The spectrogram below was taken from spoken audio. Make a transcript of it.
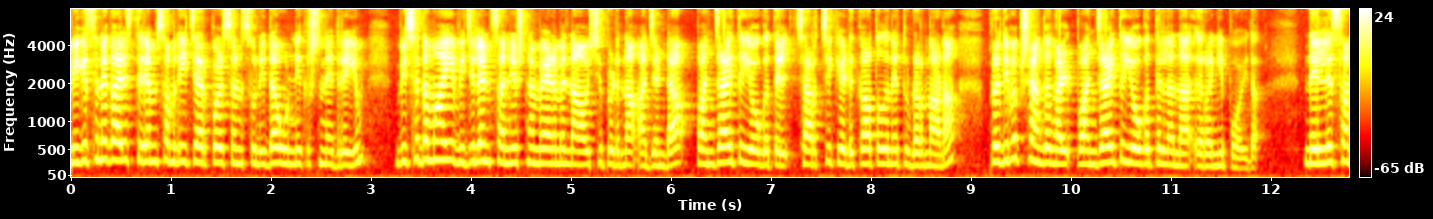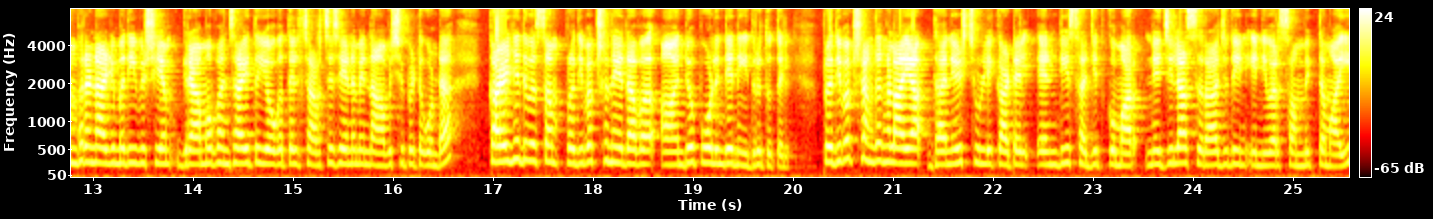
വികസനകാര്യ സ്ഥിരം സമിതി ചെയർപേഴ്സൺ സുനിത ഉണ്ണികൃഷ്ണനെതിരെയും വിശദമായ വിജിലൻസ് അന്വേഷണം വേണമെന്നാവശ്യപ്പെടുന്ന അജണ്ട പഞ്ചായത്ത് യോഗത്തിൽ ചർച്ചയ്ക്കെടുക്കാത്തതിനെ തുടർന്നാണ് പ്രതിപക്ഷാംഗങ്ങൾ പഞ്ചായത്ത് യോഗത്തിൽ നിന്ന് ഇറങ്ങിപ്പോയത്. നെല്ല് സംഭരണ അഴിമതി വിഷയം ഗ്രാമപഞ്ചായത്ത് യോഗത്തിൽ ചർച്ച ചെയ്യണമെന്നാവശ്യപ്പെട്ടുകൊണ്ട് കഴിഞ്ഞ ദിവസം പ്രതിപക്ഷ നേതാവ് ആന്റോ പോളിന്റെ നേതൃത്വത്തിൽ പ്രതിപക്ഷ അംഗങ്ങളായ ധനേഷ് ചുള്ളിക്കാട്ടിൽ എൻ ഡി സജിത് കുമാർ നെജില സിറാജുദ്ദീൻ എന്നിവർ സംയുക്തമായി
